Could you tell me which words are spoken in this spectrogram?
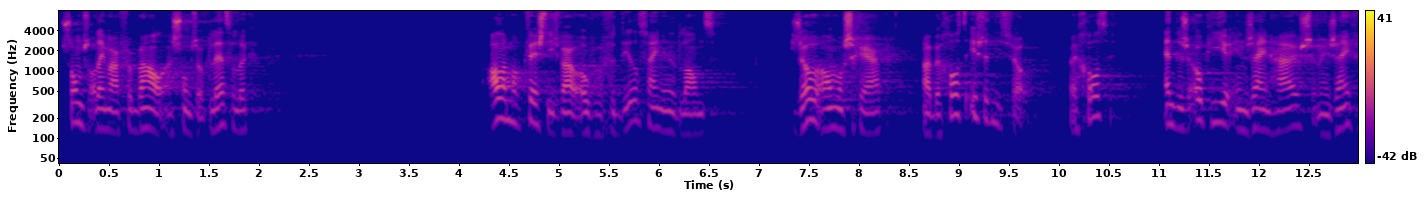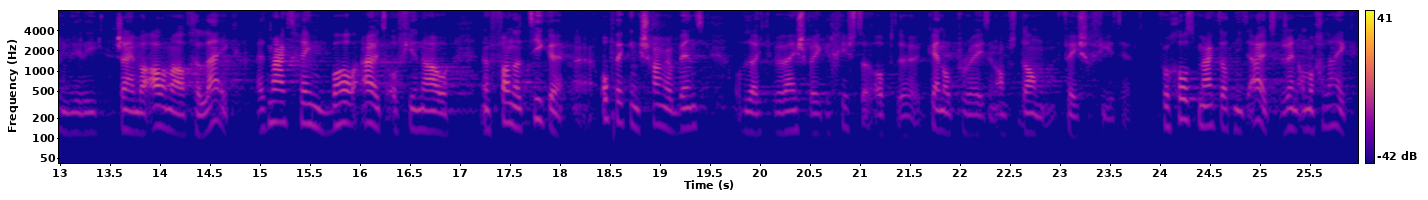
Soms alleen maar verbaal en soms ook letterlijk. Allemaal kwesties waar we over verdeeld zijn in het land. Zo allemaal scherp. Maar bij God is het niet zo. Bij God en dus ook hier in zijn huis en in zijn familie zijn we allemaal gelijk. Het maakt geen bal uit of je nou een fanatieke uh, opwekkingsganger bent... of dat je bij wijze van spreken gisteren op de Kennel Parade in Amsterdam een feest gevierd hebt. Voor God maakt dat niet uit. We zijn allemaal gelijk.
